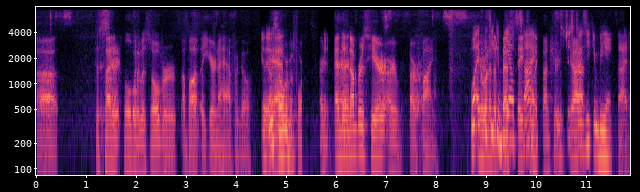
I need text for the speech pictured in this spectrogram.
uh, decided COVID was over about a year and a half ago, it, it was and- over before it started. and the numbers here are are fine. Well, You're because one of the can be best states in outside. the country. It's just Yeah. because he can be outside.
